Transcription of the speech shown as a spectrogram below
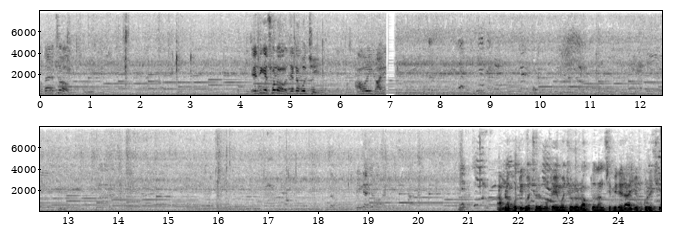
কোথায় আছো? এদিকে শোনো, যেটা বলছি। আর ওই গাড়ি আমরা প্রতি বছরের মতো এবছরও রক্তদান শিবিরের আয়োজন করেছি।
